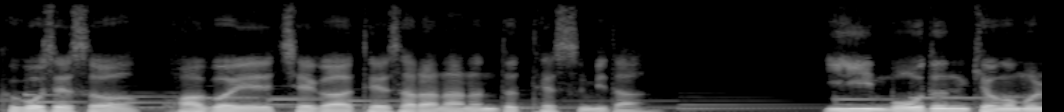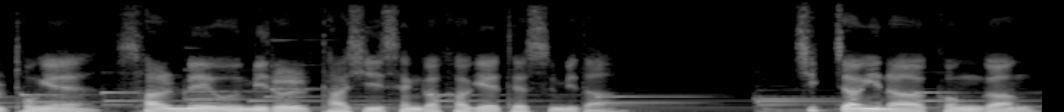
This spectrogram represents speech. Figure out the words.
그곳에서 과거의 제가 되살아나는 듯 했습니다. 이 모든 경험을 통해 삶의 의미를 다시 생각하게 됐습니다. 직장이나 건강,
